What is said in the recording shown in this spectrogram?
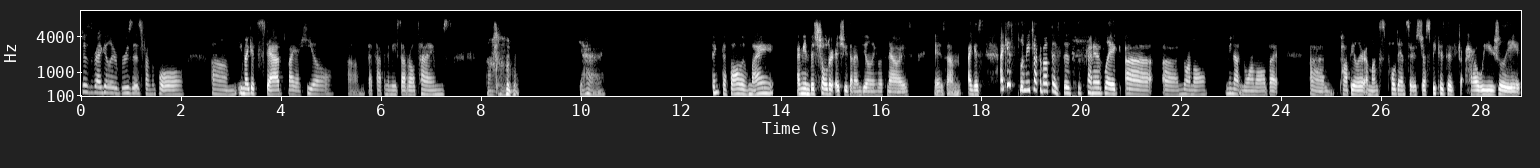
just regular bruises from the pole. Um, you might get stabbed by a heel. Um, that's happened to me several times. Um, yeah. Think that's all of my, I mean, the shoulder issue that I'm dealing with now is, is um, I guess, I guess, let me talk about this. This is kind of like uh, uh, normal I mean, not normal, but um, popular amongst pole dancers just because of how we usually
